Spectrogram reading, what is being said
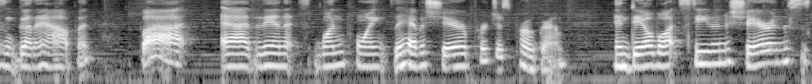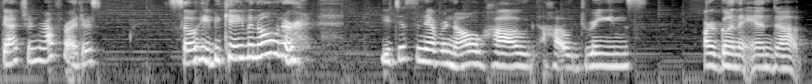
isn't going to happen. But and then at one point, they have a share purchase program. And Dale bought Stephen a share in the Saskatchewan Roughriders. So he became an owner. You just never know how, how dreams are going to end up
